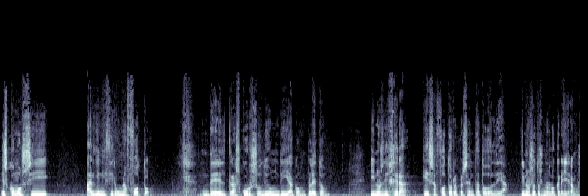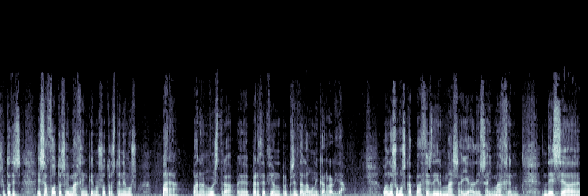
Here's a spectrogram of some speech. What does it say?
Es como si alguien hiciera una foto del transcurso de un día completo y nos dijera que esa foto representa todo el día y nosotros no lo creyéramos. Entonces, esa foto, esa imagen que nosotros tenemos, para, para nuestra eh, percepción, representa la única realidad. Cuando somos capaces de ir más allá de esa imagen, de ese ah,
